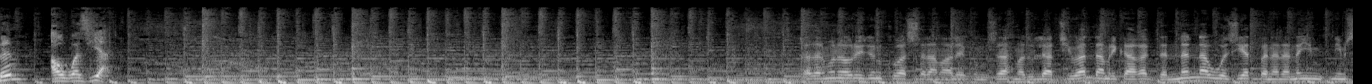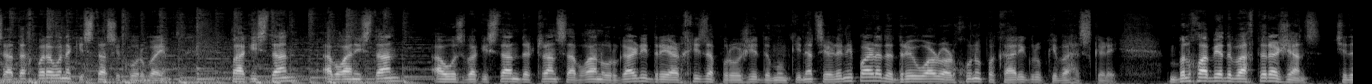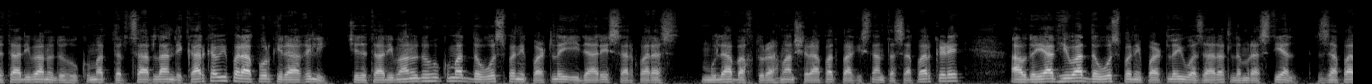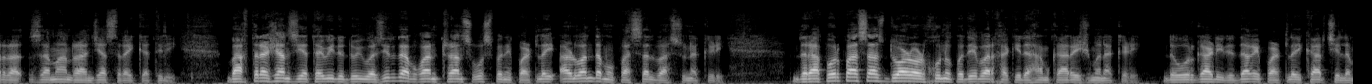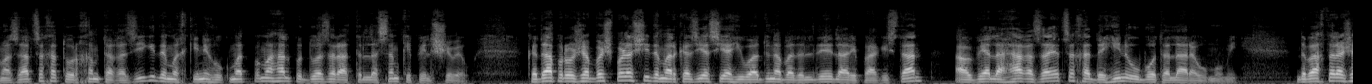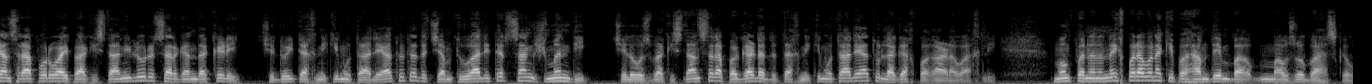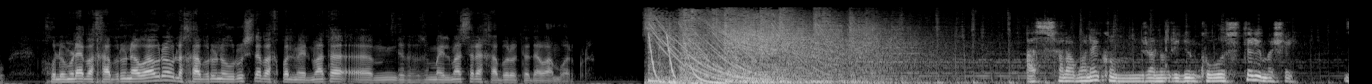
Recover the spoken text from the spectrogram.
نن او وضعیت قدرمن اوریدونکو السلام علیکم زه احمد الله چوال د امریکا غږ د نن او وضعیت په نننۍ نیم ساعته خبرونه کې ستاسو کوربه یم پاکستان افغانستان او ازبکستان د ترانس افغان اورګاډي درې اړخیزه پروژې د ممکنه چیرنې په اړه د درې واړو اړخونو په کاري ګروپ کې بحث کړي بلخوا بیا د باختر اژانس چې د طالبانو د حکومت تر څار لاندې کار کوي په راپور کې راغلي چې د طالبانو د حکومت د اوسپنې پټلۍ ادارې سرپرست مولا بختورحمن شرافت پاکستان ته سفر کړي او د یاد هیواد د اوسپنې پټلۍ وزارت لمرستیل زفر زمان رانجه سره کتلی باختر اژانس زیاتوي د دوی وزیر د افغان ترانس اوسپنې پټلۍ اړوند مفصل بحثونه کړي د راپور په اساس دواړو اړخونو په دې برخه کې د همکارۍ ژمنه کړې. د اورګاډي د دغې پټلۍ کار چې له مزار څخه تورخم ته غځېږي د مخکیني حکومت په مهال په دوه زره اتلسم کې پیل شوی و. که دا پروژه بشپړه شي د مرکزي اسیا هېوادونه به له دې لارې پاکستان او بیا له هغه ځایه څخه د هند اوبو ته لاره ومومي. د باختر اژانس راپور وايي، پاکستاني لوري څرګنده کړې، چې دوی تخنیکي مطالعاتو ته د چمتووالي تر څنګ ژمن دي، چې له ازبکستان سره په ګډه د تخنیکي مطالعاتو لګښت په غاړه واخلي. موږ په نننۍ خپرونه کې په همدې موضوع بحث کوو، خو لومړی به خبرونه واورو او له خبرونو وروسته به خپل مېلمه ته مېلمه سره خبرو ته دوام ورکړو. السلام علیکم درنو لیدونکو ستړي مشئ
